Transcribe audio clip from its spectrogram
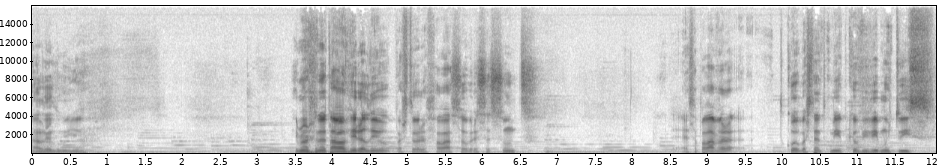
Aleluia. Irmãos, quando eu estava a ouvir ali o pastor falar sobre esse assunto, essa palavra tocou bastante comigo porque eu vivi muito isso.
